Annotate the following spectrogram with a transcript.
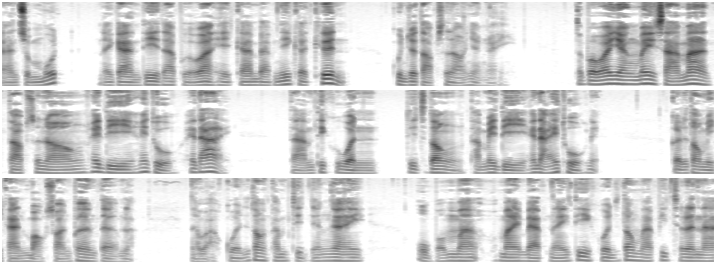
การสมมุติในการที่ถ้าเผื่อว่าเหตุการณ์แบบนี้เกิดขึ้น คุณจะตอบสนองอยังไงแต่บอกว่ายังไม่สามารถตอบสนองให้ดีให้ถูกให้ได้ ตามที่ควรที่จะต้องทำให้ดีให้ได้ให้ถูกเนี่ยก็จะต้องมีการบอกสอนเพิ่มเติมล่ะ นะว่าควรจะต้องทำจิตยังไง อุปมาอุปไมยแบบไหนที่ควรจะต้องมาพิจารณา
